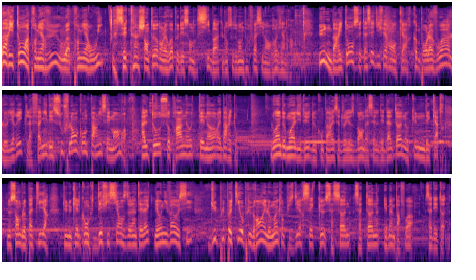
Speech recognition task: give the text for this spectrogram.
Baryton à première vue ou à première oui, c'est un chanteur dont la voix peut descendre si bas que l'on se demande parfois s'il en reviendra. Une baryton, c'est assez différent car, comme pour la voix, le lyrique, la famille des soufflants compte parmi ses membres alto, soprano, ténor et baryton. Loin de moi l'idée de comparer cette joyeuse bande à celle des Dalton, aucune des quatre ne semble pâtir d'une quelconque déficience de l'intellect, mais on y va aussi du plus petit au plus grand, et le moins que l'on puisse dire, c'est que ça sonne, ça tonne, et même parfois ça détonne.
